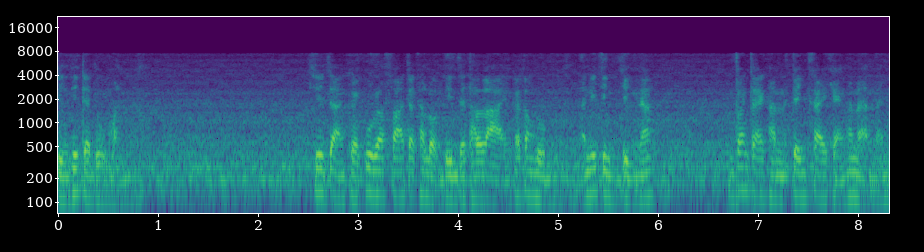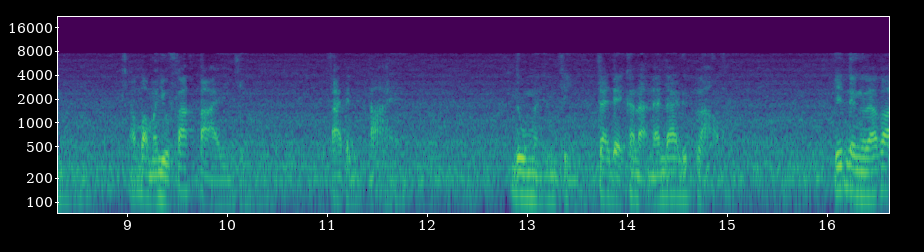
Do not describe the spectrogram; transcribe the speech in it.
ริง ๆ ที่จะดูมัน ที่อาจารย์เคยพูดว่าฟ้าจะถล่มดินจะทลายก็ต้องดูอันนี้จริง ๆ นะมันต้องใจขันเป็นใจแข็งขนาดนั้นเขาบอกมันอยู่ฟากตายจริง ๆ ตายเป็นตาย ดูมันจริง ๆ ใจเด็ดขนาดนั้นได้หรือเปล่า นิดนึงแล้วก็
